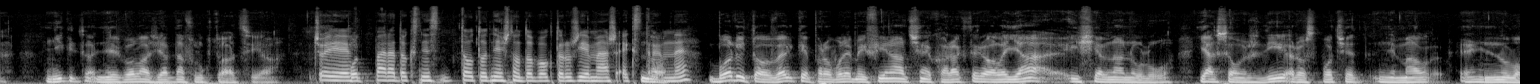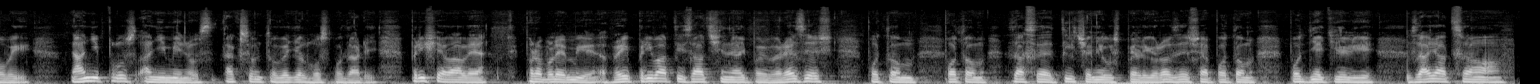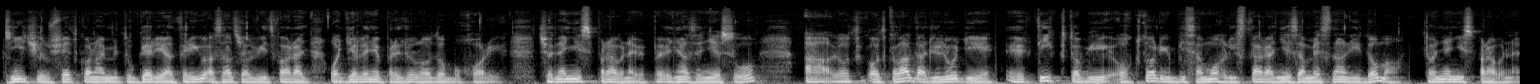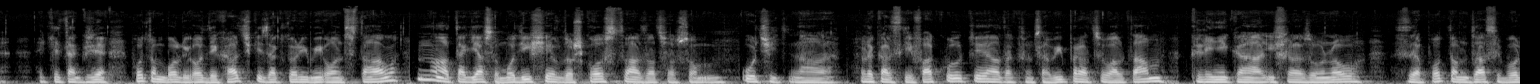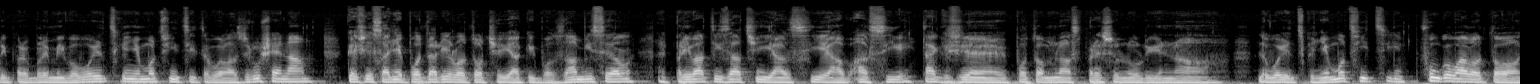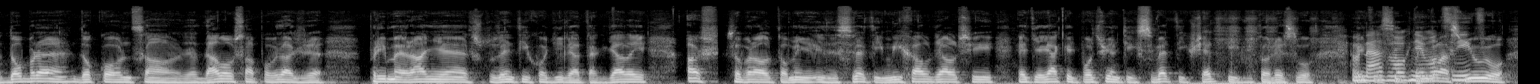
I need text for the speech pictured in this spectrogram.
Nikto nebola žiadna fluktuácia. Čo je Pod... paradoxne s touto dnešnou dobou, ktorú žijeme až extrémne. No, boli to veľké problémy finančného charakteru, ale ja išiel na nulu. Ja som vždy rozpočet nemal nulový. Ani plus, ani minus. Tak som to vedel hospodáriť. Prišiel ale problémy privatizačné, aj prvé rezeš, potom, potom zase tí, čo neúspeli rozeša, potom podnetili zajaca, zničil všetko, najmä tú geriatriu a začal vytvárať oddelenie pre dlhodobu chorých. Čo není správne, peniaze nie sú a od, odkladať ľudí, e, tých, kto by, o ktorých by sa mohli starať nezamestnaní doma, to není správne. Viete, takže potom boli oddechačky, za ktorými on stál. No a tak ja som odišiel do školstva, začal som učiť na lekárskej fakulte a tak som sa vypracoval tam. Klinika išla so mnou a potom zase boli problémy vo vojenskej nemocnici, to bola zrušená. Keďže sa nepodarilo to, čo aký bol zamysel, privatizačný asi, asi, takže potom nás presunuli na do vojenskej nemocnici. Fungovalo to dobre, dokonca dalo sa povedať, že primeranie, študenti chodili a tak ďalej, až zobral to mi svätý Michal ďalší. Viete, ja keď počujem tých svetých všetkých, ktoré sú v názvoch nemocníc.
